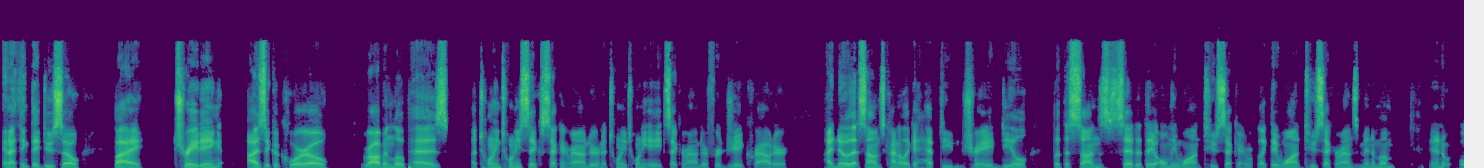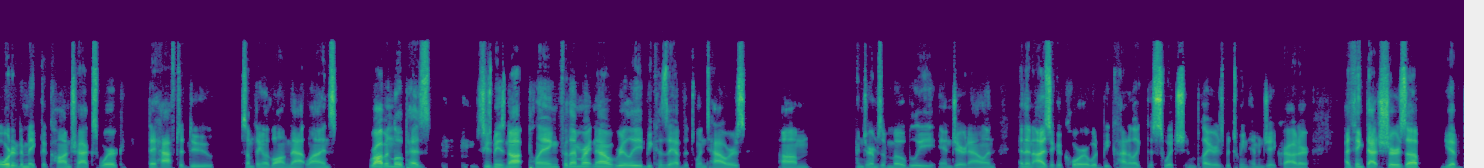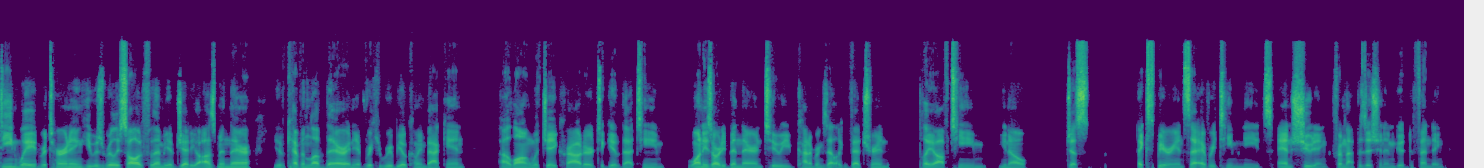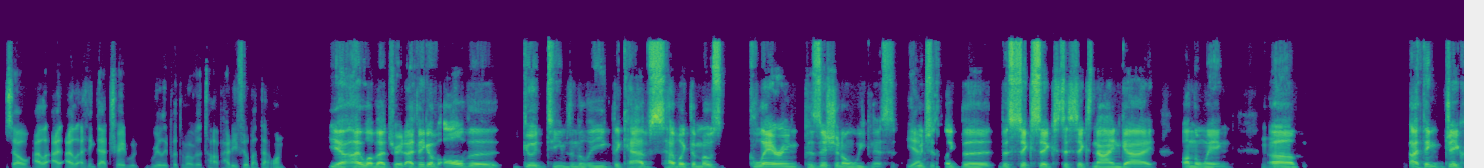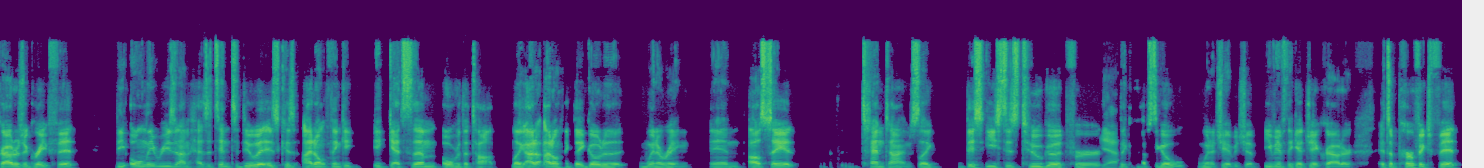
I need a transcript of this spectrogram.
and I think they do so by trading Isaac Okoro, Robin Lopez, a 2026 second rounder, and a 2028 second rounder for Jae Crowder. I know that sounds kind of like a hefty trade deal, but the Suns said that they only want two second like they want two second rounds minimum. And in order to make the contracts work, they have to do something along that lines. Robin Lopez, excuse me, is not playing for them right now, really, because they have the Twin Towers um, in terms of Mobley and Jarrett Allen. And then Isaac Okoro would be kind of like the switch in players between him and Jae Crowder. I think that shores up. You have Dean Wade returning. He was really solid for them. You have Cedi Osman there. You have Kevin Love there. And you have Ricky Rubio coming back in along with Jae Crowder to give that team one, he's already been there, and two, he kind of brings that like veteran playoff team, you know, just experience that every team needs and shooting from that position and good defending. So I, I I think that trade would really put them over the top. How do you feel about that one? Yeah, I love that trade. I think of all the good teams in the league, the Cavs have like the most glaring positional weakness, yeah. which is like the the six six to six nine guy on the wing. Mm-hmm. Um, I think Jae Crowder's a great fit. The only reason I'm hesitant to do it is because I don't think it, it gets them over the top. Like I, I don't think they go to win a ring. And I'll say it ten times. Like this East is too good for yeah. the Cavs to go win a championship, even if they get Jae Crowder. It's a perfect fit.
